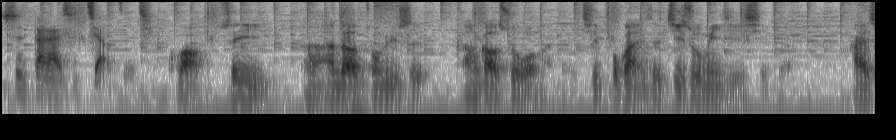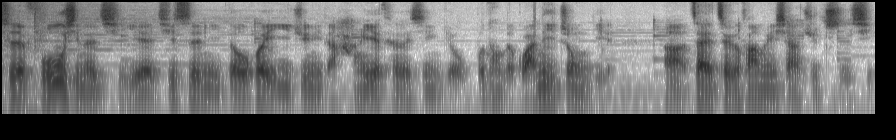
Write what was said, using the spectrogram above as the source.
是大概是这样子的情况。哇，所以呃，按照钟律师刚告诉我们的，其实不管你是技术密集型的，还是服务型的企业，其实你都会依据你的行业特性有不同的管理重点啊，在这个方面下去执行。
